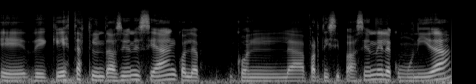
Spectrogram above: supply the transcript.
eh, de que estas plantaciones se hagan con la, con la participación de la comunidad.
